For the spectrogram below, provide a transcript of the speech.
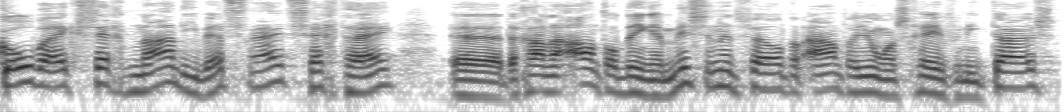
Kolwijk zegt na die wedstrijd, zegt hij... eh, er gaan een aantal dingen mis in het veld. Een aantal jongens geven niet thuis.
